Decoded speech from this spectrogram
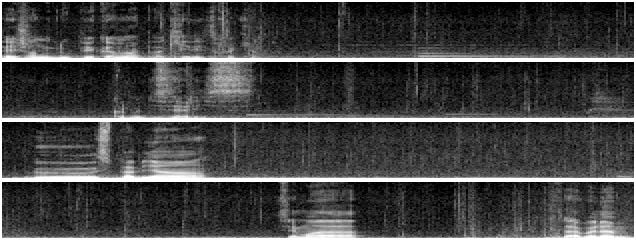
Et j'en ai loupé comme un paquet des trucs. Hein. Comme le disait Alice. Bouh, c'est pas bien. C'est moi. Ça va, bonhomme?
